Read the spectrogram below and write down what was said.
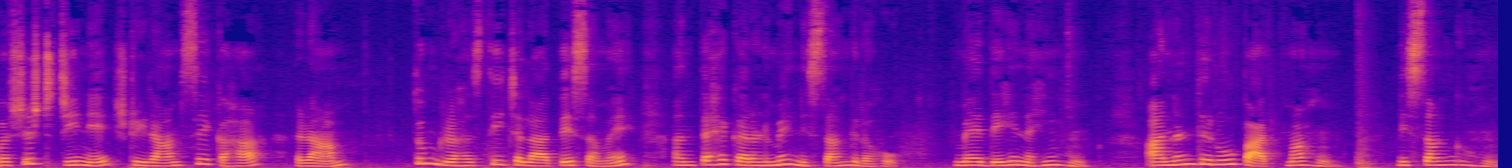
वशिष्ठ जी ने श्री राम से कहा, राम, तुम गृहस्थी चलाते समय अंतकरण में निसंग रहो। मैं देह नहीं हूँ, आनंद रूप आत्मा हूँ, निसंग हूँ।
